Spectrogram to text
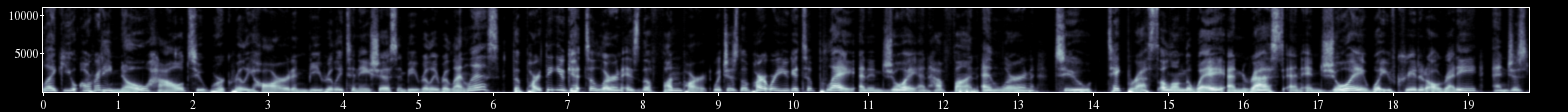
like you already know how to work really hard and be really tenacious and be really relentless. The part that you get to learn is the fun part, which is the part where you get to play and enjoy and have fun and learn to take breaths along the way and rest and enjoy what you've created already and just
